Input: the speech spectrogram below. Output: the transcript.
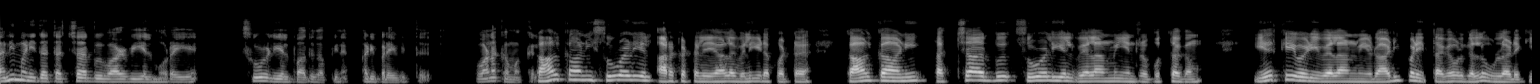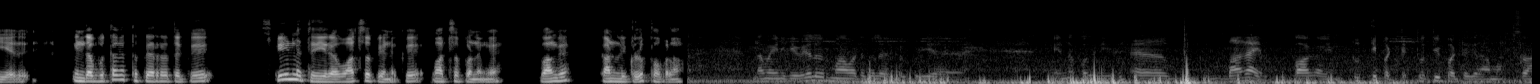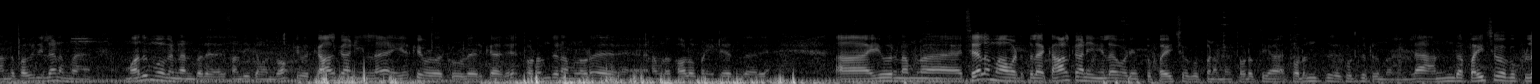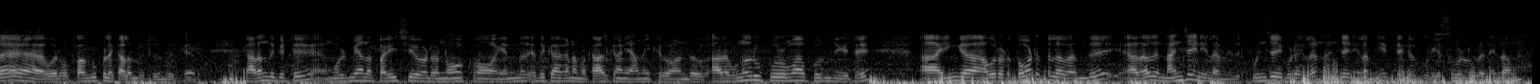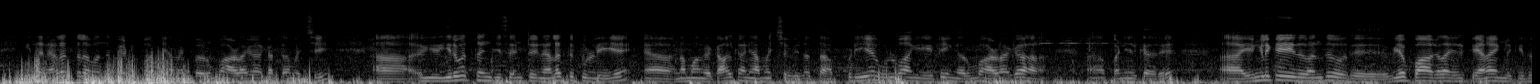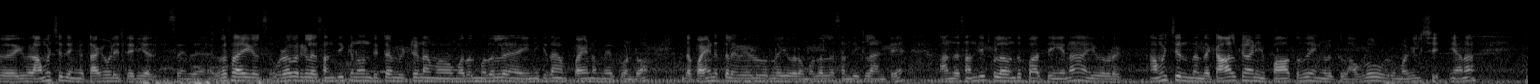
தனிமனித தற்சார்பு வாழ்வியல் முறையே சூழலியல் பாதுகாப்பின அடிப்படை வித்து. வணக்க மக்கள். கால்காணி சூழலியல் அறக்கட்டளையால வெளியிடப்பட்ட கால்காணி தற்சார்பு சூழலியல் வேளாண்மை என்ற புத்தகம் இயற்கை வழி வேளாண்மையோட அடிப்படை தகவல்களை உள்ளடக்கியது. இந்த புத்தகத்தை பெறுறதுக்கு ஸ்க்ரீன்ல தெரியிற வாட்ஸ்அப் எண்ணுக்கு வாட்ஸ்அப் பண்ணுங்க. வாங்க காணொலிக்குள்ள போகலாம். நம்ம இன்னைக்கு வேலூர் மாவட்டத்தில் இருக்கக்கூடிய என்ன பகுதி? பாகாயம். பாகாயம். துத்திப்பட்டு துத்திப்பட்டு கிராமம். ஸோ அந்த பகுதியில் நம்ம மதுமோகன் நண்பரை சந்திக்க வந்தோம். இவர் கால்காணியில் இயற்கை உலக குழுவில் இருக்கார். தொடர்ந்து நம்மளோட நம்மளை ஃபாலோ பண்ணிகிட்டே இருந்தார். இவர் நம்ம சேலம் மாவட்டத்தில் கால்காணி நில வடிவமைப்பு பயிற்சி வகுப்பு நம்ம தொடர்த்து தொடர்ந்து கொடுத்துட்டு இருந்தோம் இல்லைங்களா? அந்த பயிற்சி வகுப்பில் ஒரு வகுப்பில் கலந்துட்டு இருந்திருக்காரு. கலந்துக்கிட்டு முழுமையாக அந்த பயிற்சியோட நோக்கம் என்ன எதுக்காக நம்ம கால்காணி அமைக்கிறோம்? அந்த அதை உணர்வுபூர்வமாக புரிஞ்சுக்கிட்டு இங்கே அவரோட தோட்டத்தில் வந்து அதாவது நஞ்சை நிலம் இது. புஞ்சை கூட இல்லை நஞ்சை நிலம் நீர் தேங்கக்கூடிய சூழல் உள்ள நிலம். இந்த நிலத்தில் வந்து மேட்டுப்பாத்தி அமைப்பை ரொம்ப அழகாக கட்டமைச்சு இருபத்தஞ்சி சென்ட் நிலத்துக்குள்ளேயே நம்ம அங்கே கால்காணி அமைச்ச விதத்தை அப்படியே உள்வாங்கிக்கிட்டு இங்கே ரொம்ப அழகாக பண்ணியிருக்காரு. எங்களுக்கே இது வந்து ஒரு வியப்பாக தான் இருக்குது ஏன்னா எங்களுக்கு இது இவர் அமைச்சது எங்களுக்கு தகவலே தெரியாது. ஸோ இந்த விவசாயிகள் உழவர்களை சந்திக்கணும்னு திட்டமிட்டு நம்ம முதல் முதல்ல இன்றைக்கி தான் பயணம் மேற்கொண்டோம். இந்த பயணத்தில் வேலூரில் இவரை முதல்ல சந்திக்கலான்ட்டு. அந்த சந்திப்பில் வந்து பார்த்தீங்கன்னா இவரோட அமைச்சிருந்த அந்த கால்காணியை பார்த்ததும் எங்களுக்கு அவ்வளோ ஒரு மகிழ்ச்சி. ஏன்னா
